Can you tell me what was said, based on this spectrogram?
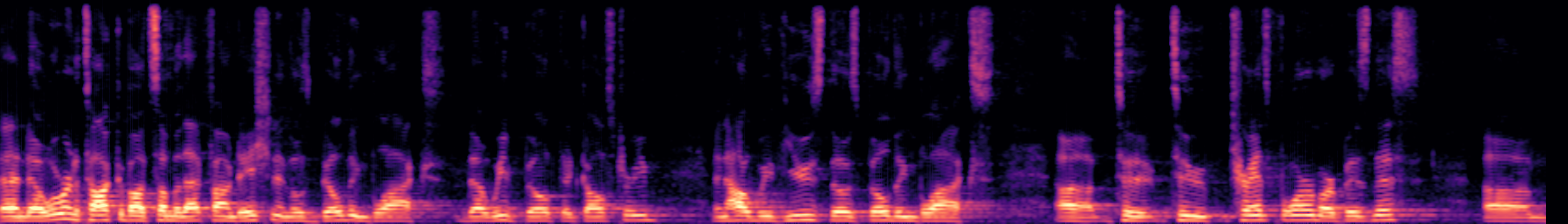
and uh, we're going to talk about some of that foundation and those building blocks that we've built at Gulfstream and how we've used those building blocks uh, to, to transform our business. Um,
